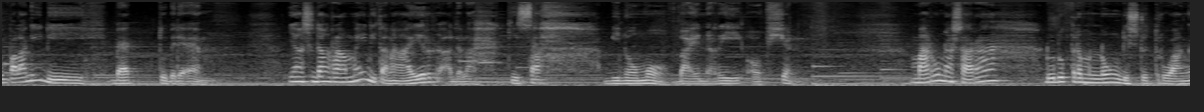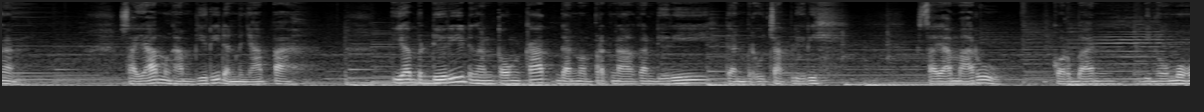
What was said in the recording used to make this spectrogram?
Jumpa lagi di Back to BDM. Yang sedang ramai di tanah air adalah kisah binomo binary option. Maru Nasara duduk termenung di sudut ruangan. Saya menghampiri dan menyapa. Ia berdiri dengan tongkat dan memperkenalkan diri dan berucap lirih. Saya Maru, korban binomo.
